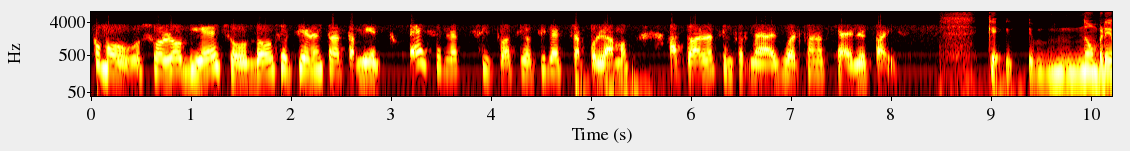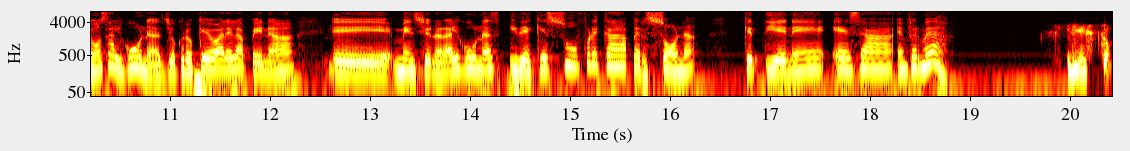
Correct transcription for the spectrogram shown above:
como solo 10 o 12 tienen tratamiento. Esa es la situación si la extrapolamos a todas las enfermedades huérfanas que hay en el país nombremos algunas. Yo creo que vale la pena eh, mencionar algunas y de qué sufre cada persona que tiene esa enfermedad. Listo.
